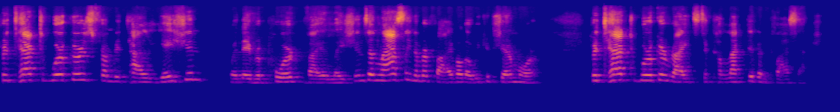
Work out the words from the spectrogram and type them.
protect workers from retaliation when they report violations. And lastly, number five, although we could share more, protect worker rights to collective and class action.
